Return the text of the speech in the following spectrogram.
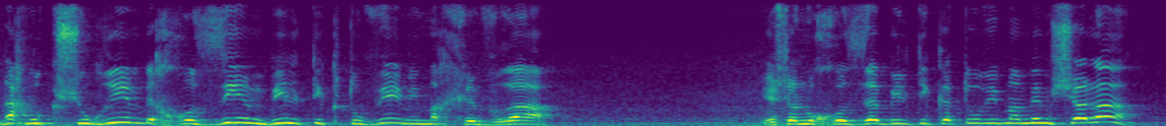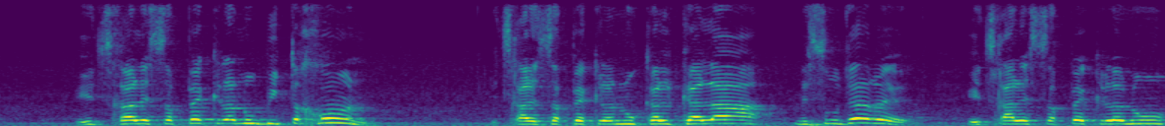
אנחנו קשורים בחוזים בלתי כתובים עם החברה. יש לנו חוזה בלתי כתוב עם הממשלה. היא צריכה לספק לנו ביטחון, היא צריכה לספק לנו כלכלה מסודרת, היא צריכה לספק לנו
